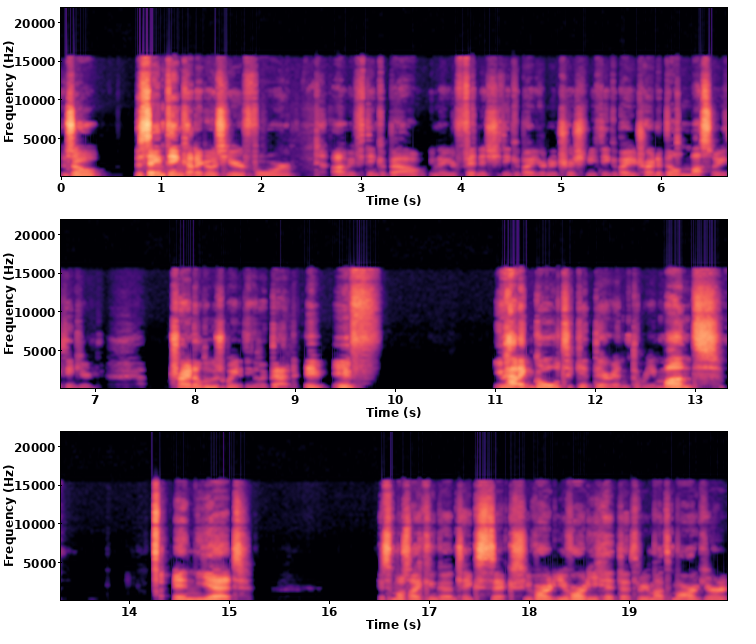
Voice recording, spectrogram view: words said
And so the same thing kind of goes here for um, if you think about you know your fitness, you think about your nutrition, you think about you're trying to build muscle, you think you're trying to lose weight, things like that. If, if you had a goal to get there in three months, and yet it's most likely going to take six. You've already you've already hit that three month mark. You're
